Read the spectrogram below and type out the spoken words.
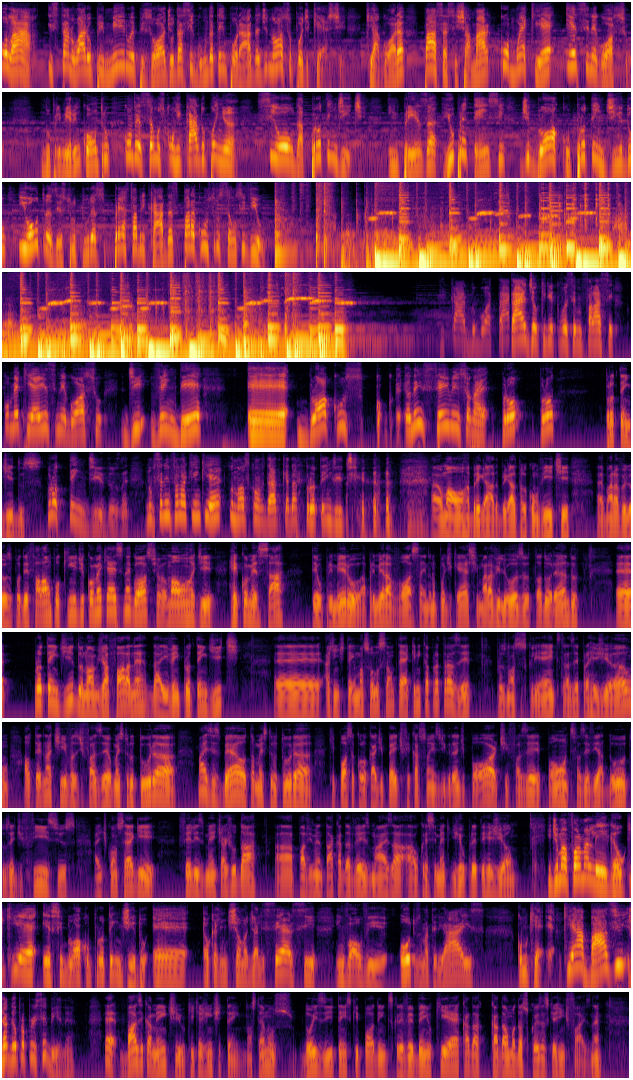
Olá, está no ar o primeiro episódio da segunda temporada de nosso podcast, que agora passa a se chamar Como é que é esse negócio? No primeiro encontro, conversamos com Ricardo Panhan, CEO da Protendite, empresa rio-pretense de bloco protendido e outras estruturas pré-fabricadas para construção civil. Ricardo, boa tarde. Eu queria que você me falasse como é que é esse negócio de vender é, blocos. Eu nem sei mencionar, é pro, pro, Protendidos. protendidos, né? Não precisa nem falar quem que é o nosso convidado que é da Protendite. É uma honra, obrigado, obrigado pelo convite. É maravilhoso poder falar um pouquinho de como é que é esse negócio. É uma honra de recomeçar, ter o primeiro, a primeira voz saindo no podcast, maravilhoso, tô adorando. É, protendido, o nome já fala, né? Daí vem protendite. É, a gente tem uma solução técnica para trazer para os nossos clientes, trazer para a região alternativas de fazer uma estrutura mais esbelta, uma estrutura que possa colocar de pé edificações de grande porte, fazer pontes, fazer viadutos, edifícios. A gente consegue, felizmente, ajudar a pavimentar cada vez mais a- a- o crescimento de Rio Preto e região. E de uma forma leiga, o que, que é esse bloco protendido? É, é o que a gente chama de alicerce? Envolve outros materiais? Como que é? É- Que é a base, já deu para perceber, né? É, basicamente, o que, que a gente tem? Nós temos dois itens que podem descrever bem o que é cada, cada uma das coisas que a gente faz, né?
